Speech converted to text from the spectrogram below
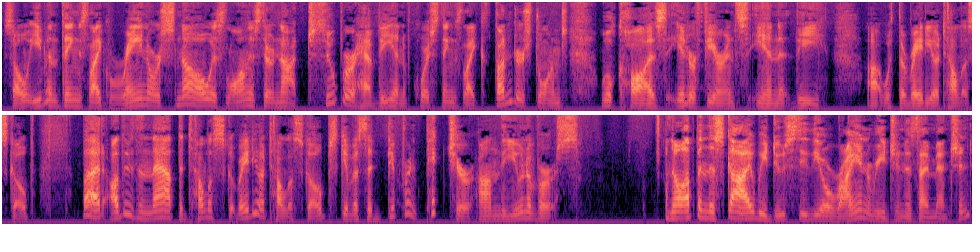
So even things like rain or snow, as long as they're not super heavy, and of course things like thunderstorms will cause interference in the uh, with the radio telescope. But other than that, the telescope radio telescopes give us a different picture on the universe. Now up in the sky, we do see the Orion region, as I mentioned,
